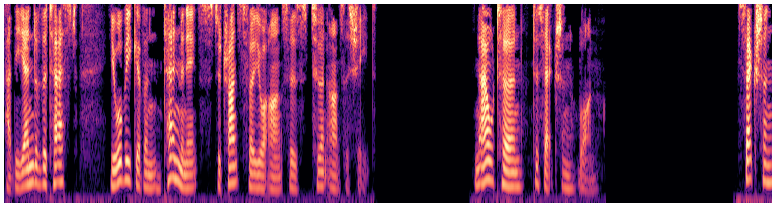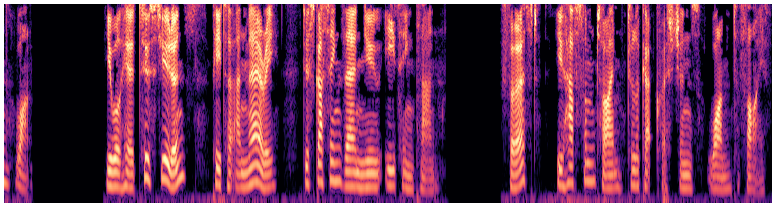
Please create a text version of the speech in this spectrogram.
At the end of the test, you will be given 10 minutes to transfer your answers to an answer sheet. Now turn to section 1. Section 1. You will hear two students, Peter and Mary, discussing their new eating plan. First, you have some time to look at questions 1 to 5.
